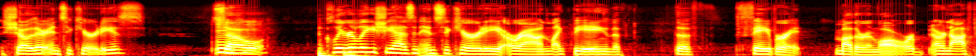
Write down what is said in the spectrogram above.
show their insecurities. So mm-hmm. clearly she has an insecurity around like being the the favorite mother-in-law or or not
